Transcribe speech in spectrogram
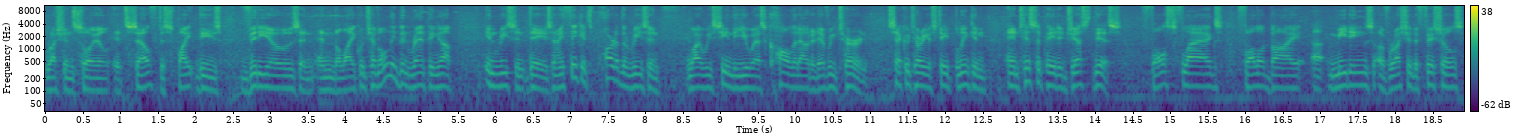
Russian soil itself, despite these videos and, and the like, which have only been ramping up in recent days. And I think it's part of the reason why we've seen the U.S. call it out at every turn. Secretary of State Blinken anticipated just this, false flags followed by uh, meetings of Russian officials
